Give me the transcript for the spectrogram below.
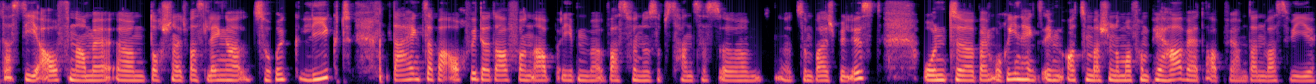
dass die Aufnahme ähm, doch schon etwas länger zurückliegt. Da hängt es aber auch wieder davon ab, eben was für eine Substanz es äh, zum Beispiel ist. Und äh, beim Urin hängt es eben auch zum Beispiel nochmal vom pH-Wert ab. Wir haben dann was wie äh,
